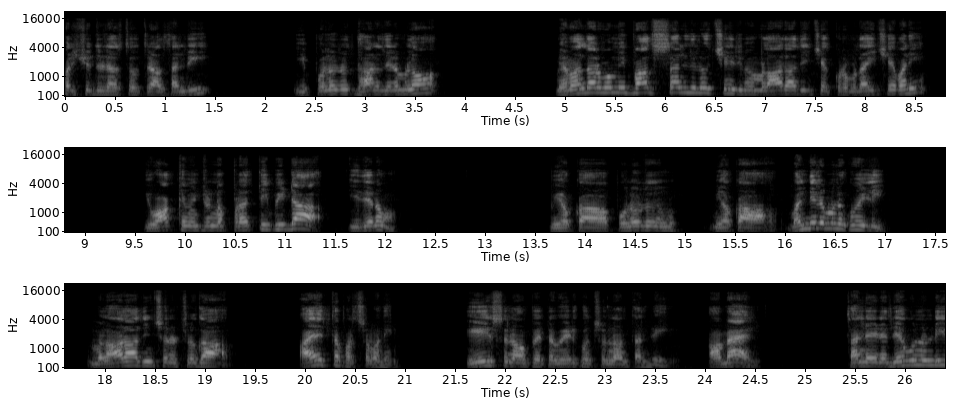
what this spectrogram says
పరిశుద్ధుడ స్తోత్రాలు తండ్రి. ఈ పునరుద్ధాన దినంలో మేమందరము మీ పాద సన్నిధిలో చేరి మిమ్మల్ని ఆరాధించే కృప దయచేయమని ఈ వాక్యం వింటున్న ప్రతి బిడ్డ ఈ దినం మీ యొక్క పునరు మీ యొక్క మందిరమునకు వెళ్ళి మిమ్మల్ని ఆరాధించినట్లుగా ఆయత్తపరచమని ఏసునామ పేట వేడుకొంచున్నాను తండ్రి. ఆ తండ్రి అయిన దేవుని నుండి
